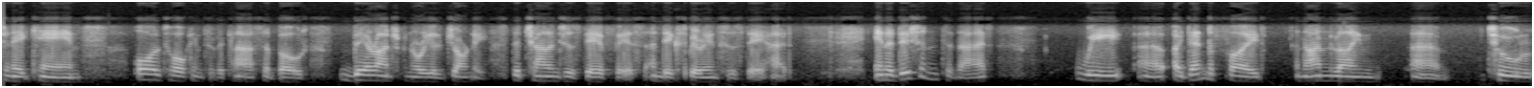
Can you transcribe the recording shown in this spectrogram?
Sinead Kane, all talking to the class about their entrepreneurial journey, the challenges they faced and the experiences they had. In addition to that, we uh, identified an online um, tool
